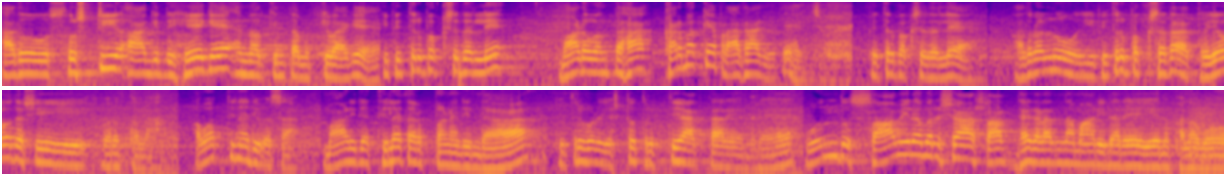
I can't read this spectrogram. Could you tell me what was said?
ಅದು ಸೃಷ್ಟಿ ಆಗಿದ್ದು ಹೇಗೆ ಅನ್ನೋಕ್ಕಿಂತ ಮುಖ್ಯವಾಗಿ ಈ ಪಿತೃಪಕ್ಷದಲ್ಲಿ ಮಾಡುವಂತಹ ಕರ್ಮಕ್ಕೆ ಪ್ರಾಧಾನ್ಯತೆ ಹೆಚ್ಚು. ಪಿತೃಪಕ್ಷದಲ್ಲೇ ಅದರಲ್ಲೂ ಈ ಪಿತೃಪಕ್ಷದ ತ್ರಯೋದಶಿ ಬರುತ್ತಲ್ಲ. ಅವತ್ತಿನ ದಿವಸ ಮಾಡಿದ ತಿಲತರ್ಪಣದಿಂದ ಪಿತೃಗಳು ಎಷ್ಟು ತೃಪ್ತಿ ಆಗ್ತಾರೆ ಅಂದರೆ ಒಂದು ಸಾವಿರ ವರ್ಷ ಶ್ರಾದ್ದಗಳನ್ನು ಮಾಡಿದರೆ ಏನು ಫಲವೋ?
